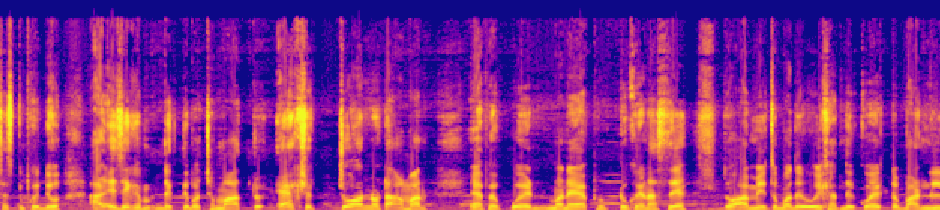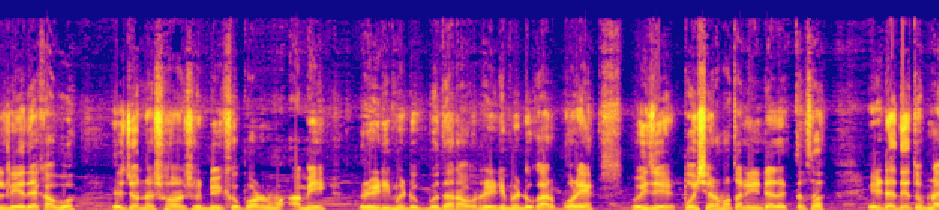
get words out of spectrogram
সাবস্ক্রাইব করে দিও। আর এই জায়গায় দেখতে পাচ্ছ মাত্র একশো চুয়ান্নটা আমার অ্যাপে পয়েন্ট মানে অ্যাপ টোকেন আছে। তো আমি তোমাদের ওইখান থেকে কয়েকটা বান্ডেল দিয়ে দেখাবো। এই জন্য সরাসরি ঢুকে পড়লাম আমি রেডিমে ঢুকবো, দাঁড়াও। রেডিমে ঢোকার পরে ওই যে পয়সার মতন এটা দেখতেছো। এটা দিয়ে তোমরা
